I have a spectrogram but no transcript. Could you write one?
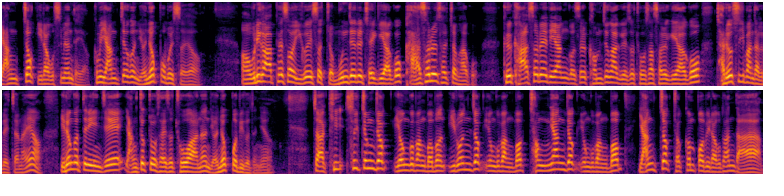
양적이라고 쓰면 돼요. 그러면 양적은 연역법을 써요. 어, 우리가 앞에서 이거 했었죠. 문제를 제기하고 가설을 설정하고 그 가설에 대한 것을 검증하기 위해서 조사 설계하고 자료 수집한다 그랬잖아요. 이런 것들이 이제 양적 조사에서 좋아하는 연역법이거든요. 자, 기, 실증적 연구 방법은 이론적 연구 방법, 정량적 연구 방법, 양적 접근법이라고도 한다.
